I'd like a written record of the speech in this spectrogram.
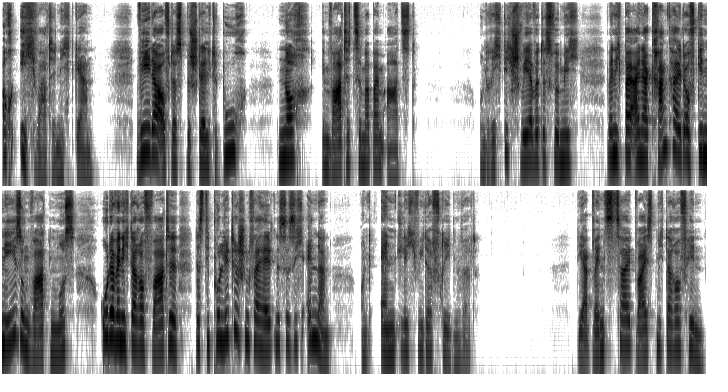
auch ich warte nicht gern. Weder auf das bestellte Buch noch im Wartezimmer beim Arzt. Und richtig schwer wird es für mich, wenn ich bei einer Krankheit auf Genesung warten muss oder wenn ich darauf warte, dass die politischen Verhältnisse sich ändern und endlich wieder Frieden wird. Die Adventszeit weist mich darauf hin.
